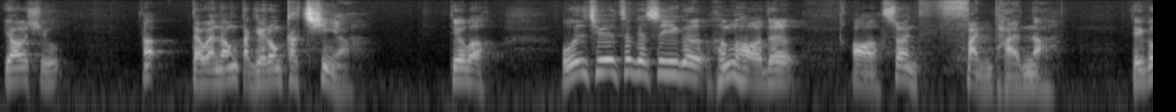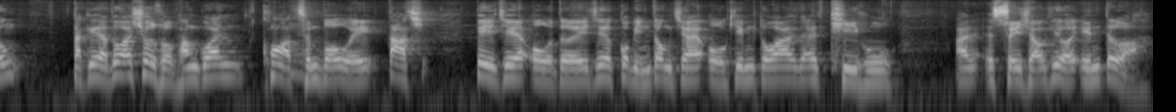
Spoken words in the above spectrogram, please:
要求啊，台湾人大家拢觉醒啊，对不？我是觉得这个是一个很好的啊，算反弹呐。等于讲大家也都要袖手旁观，看陈伯维大起。被这恶的这国民党这恶金都在欺负，啊，随小去引导啊，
